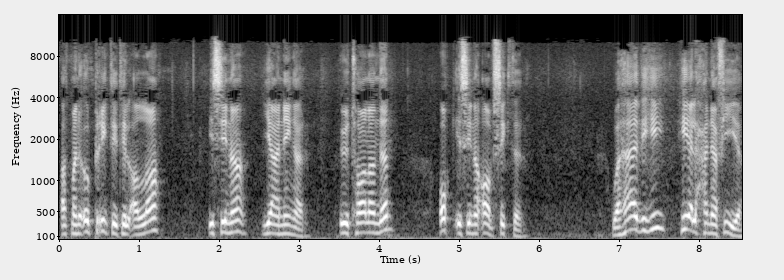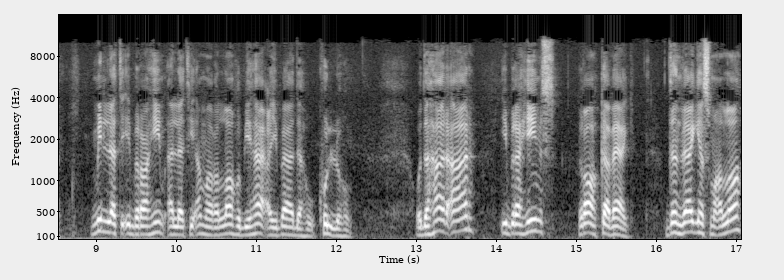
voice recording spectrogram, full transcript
att man är uppriktig till Allah i sina gärningar, uttalanden och i sina avsikter. وهذه هي الحنفية ملة إبراهيم التي أمر الله بها عباده كلهم. ودهار آر إبراهيمس راكا فاق دن فاق يسمع الله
